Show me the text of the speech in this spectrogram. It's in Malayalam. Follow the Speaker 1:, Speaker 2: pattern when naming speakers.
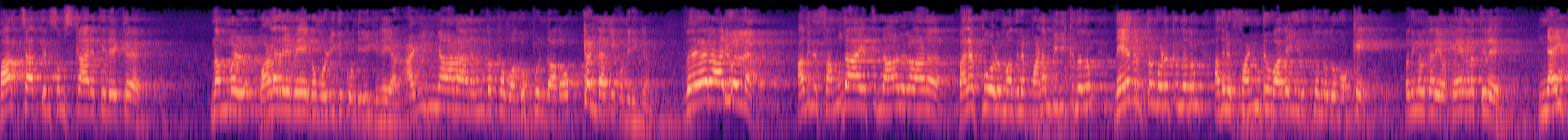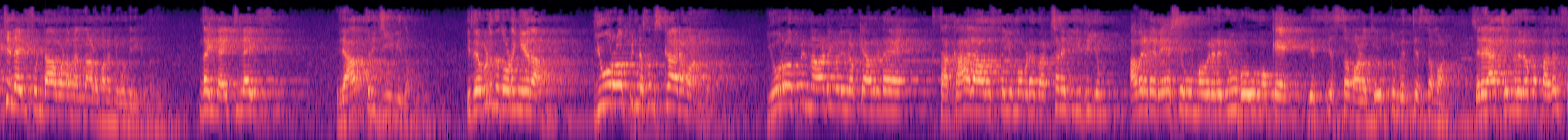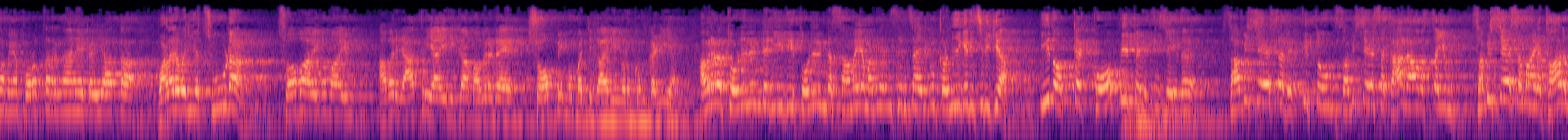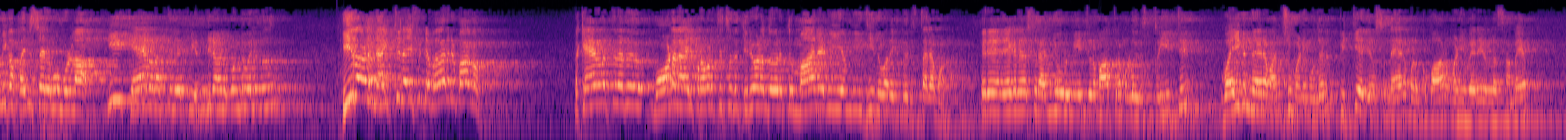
Speaker 1: പാശ്ചാത്യൻ സംസ്കാരത്തിലേക്ക് നമ്മൾ വളരെ വേഗം ഒഴുകിക്കൊണ്ടിരിക്കുകയാണ്. അഴിഞ്ഞാടാൻ എന്തൊക്കെ വകുപ്പുണ്ടോ അതൊക്കെ ഉണ്ടാക്കിക്കൊണ്ടിരിക്കുകയാണ്. വേറെ ആരുമല്ല. അതിന് സമുദായത്തിന്റെ ആളുകളാണ് പലപ്പോഴും അതിന് പണം പിരിക്കുന്നതും നേതൃത്വം കൊടുക്കുന്നതും അതിന് ഫണ്ട് വകയിരുത്തുന്നതും ഒക്കെ. അപ്പൊ നിങ്ങൾക്കറിയോ കേരളത്തിൽ നൈറ്റ് ലൈഫ് ഉണ്ടാവണം എന്നാണ് പറഞ്ഞുകൊണ്ടിരിക്കുന്നത്. എന്താ ഈ നൈറ്റ് ലൈഫ് രാത്രി ജീവിതം. ഇത് എവിടുന്ന് തുടങ്ങിയതാ? യൂറോപ്പിന്റെ സംസ്കാരമാണിത്. യൂറോപ്യൻ നാടുകളിലൊക്കെ അവരുടെ കാലാവസ്ഥയും അവരുടെ ഭക്ഷണ രീതിയും അവരുടെ വേഷവും അവരുടെ രൂപവും ഒക്കെ വ്യത്യസ്തമാണ് തീർത്തും വ്യത്യസ്തമാണ്. ചില രാജ്യങ്ങളിലൊക്കെ പകൽ സമയം പുറത്തിറങ്ങാനേ കഴിയാത്ത വളരെ വലിയ ചൂടാണ്. സ്വാഭാവികമായും അവർ രാത്രിയായിരിക്കാം അവരുടെ ഷോപ്പിങ്ങും മറ്റു കാര്യങ്ങൾക്കും കഴിയാം അവരുടെ തൊഴിലിന്റെ രീതി തൊഴിലിന്റെ സമയം അതിനനുസരിച്ചായിരിക്കും ക്രമീകരിച്ചിരിക്കുക. ഇതൊക്കെ കോപ്പി പേസ്റ്റ് ചെയ്ത് സവിശേഷ വ്യക്തിത്വവും സവിശേഷ കാലാവസ്ഥയും സവിശേഷമായ ധാർമ്മിക പരിസരവുമുള്ള ഈ കേരളത്തിലേക്ക് എന്തിനാണ് കൊണ്ടുവരുന്നത്? ഇതാണ് നൈറ്റ് ലൈഫിന്റെ വേറൊരു ഭാഗം. കേരളത്തിലത് മോഡലായി പ്രവർത്തിച്ചത് തിരുവനന്തപുരത്ത് മാനവീയം വീഥി എന്ന് പറയുന്ന ഒരു സ്ഥലമാണ്. ഒരു ഏകദേശം അഞ്ഞൂറ് മീറ്റർ മാത്രമുള്ള ഒരു സ്ട്രീറ്റ് വൈകുന്നേരം അഞ്ചു മണി മുതൽ പിറ്റേ ദിവസം നേരം വെളുക്കും ആറു മണി വരെയുള്ള സമയം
